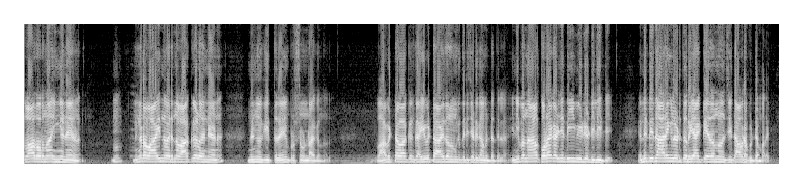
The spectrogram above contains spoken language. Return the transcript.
വാ തുറന്നാൽ ഇങ്ങനെയാണ്. നിങ്ങളുടെ വായിന്ന് വരുന്ന വാക്കുകൾ തന്നെയാണ് നിങ്ങൾക്ക് ഇത്രയും പ്രശ്നം ഉണ്ടാക്കുന്നത്. വാവിട്ട വാക്കും കൈവിട്ട ആയുധം നമുക്ക് തിരിച്ചെടുക്കാൻ പറ്റത്തില്ല. ഇനിയിപ്പോൾ നാളെ കുറേ കഴിഞ്ഞിട്ട് ഈ വീഡിയോ ഡിലീറ്റ് ചെയ്യും. എന്നിട്ട് ഇത് ആരെങ്കിലും എടുത്ത് റിയാക്ട് ചെയ്തെന്ന് വെച്ചിട്ട് അവരെ കുറ്റം പറയും.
